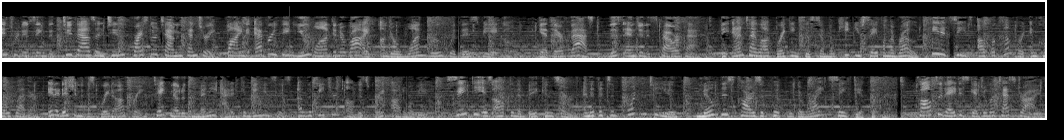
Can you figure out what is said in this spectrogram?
Introducing the 2002 Chrysler Town & Country. Find everything you want in a ride under one roof with this vehicle. Get there fast. This engine is power packed. The anti-lock braking system will keep you safe on the road. Heated seats offer comfort in cold weather. In addition to this great offering, take note of the many added conveniences of the features on this great automobile. Safety is often a big concern, and if it's important to you, know this car is equipped with the right safety equipment. Call today to schedule a test drive.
